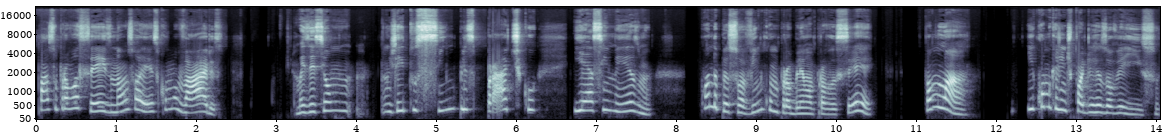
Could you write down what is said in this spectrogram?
passo para vocês, não só esse, como vários. Mas esse é um, um jeito simples, prático e é assim mesmo. Quando a pessoa vir com um problema para você, vamos lá. E como que a gente pode resolver isso?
